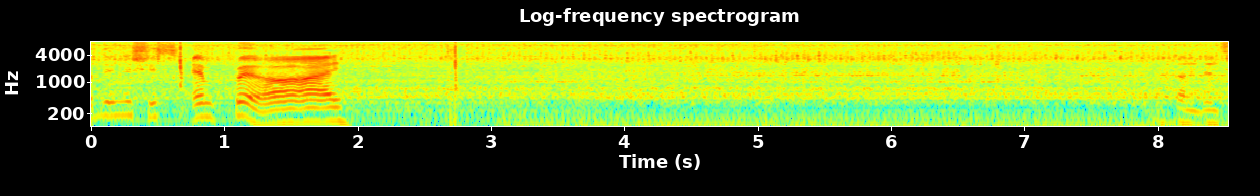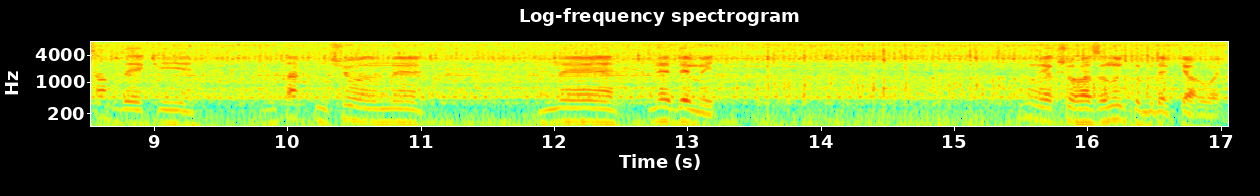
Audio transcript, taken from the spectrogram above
1,6 МПА. Конденсат деякий є. А так нічого не не, не димить. Ну, Якщо газануть, то буде втягувати.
